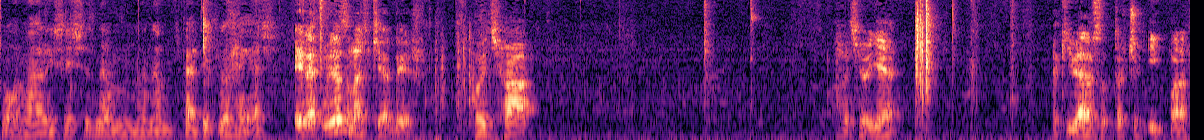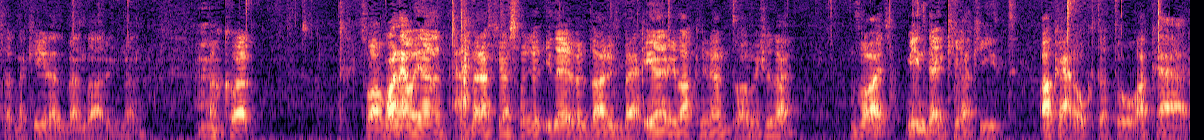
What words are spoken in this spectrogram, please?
normális, és ez nem, nem feltétlenül helyes. hogy az a nagy kérdés, hogyha hogyha ugye a kiválasztottak csak itt maradhatnak életben Darwinben, Mhm. akkor Szóval van-e olyan ember, aki azt mondja, hogy ide jövök Darwinbe élni, lakni, nem tudom micsoda, vagy mindenki, aki itt akár oktató, akár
